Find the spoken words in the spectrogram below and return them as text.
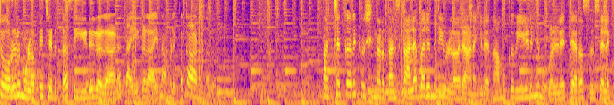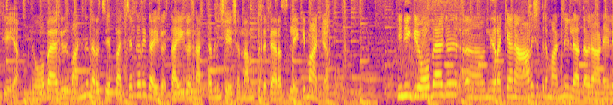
ചോറിൽ മുളപ്പിച്ചെടുത്ത സീഡുകളാണ് തൈകളായി നമ്മളിപ്പോൾ കാണുന്നത്. പച്ചക്കറി കൃഷി നടത്താൻ സ്ഥലപരിമിതി ഉള്ളവരാണെങ്കിൽ നമുക്ക് വീടിന് മുകളിലെ ടെറസ് സെലക്ട് ചെയ്യാം. ഗ്രോ ബാഗിൽ മണ്ണ് നിറച്ച് പച്ചക്കറി കൈകൾ തൈകൾ നട്ടതിന് ശേഷം നമുക്കിത് ടെറസിലേക്ക് മാറ്റാം. ഇനി ഗ്രോ ബാഗ് നിറയ്ക്കാൻ ആവശ്യത്തിന് മണ്ണില്ലാത്തവരാണെങ്കിൽ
